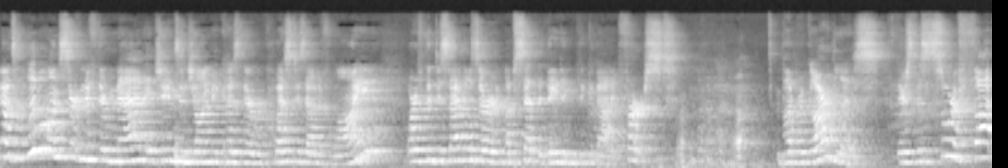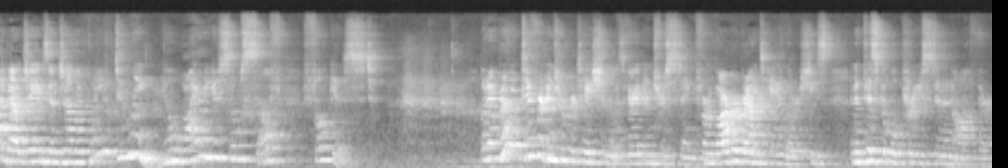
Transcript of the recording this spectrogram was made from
Now, it's a little uncertain if they're mad at James and John because their request is out of line, or if the disciples are upset that they didn't think about it first. But regardless, there's this sort of thought about James and John like, what are you doing? You know, why are you so self focused? But I read a different interpretation that was very interesting from Barbara Brown Taylor. She's an Episcopal priest and an author.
